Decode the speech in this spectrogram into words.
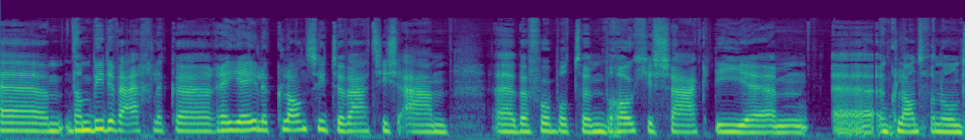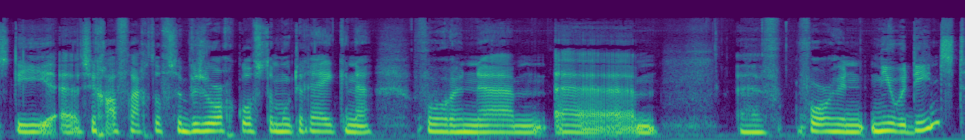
Um, dan bieden we eigenlijk uh, reële klantsituaties aan. Uh, bijvoorbeeld een broodjeszaak, die, um, uh, een klant van ons die zich afvraagt of ze bezorgkosten moeten rekenen voor hun... Uh, voor hun nieuwe dienst.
